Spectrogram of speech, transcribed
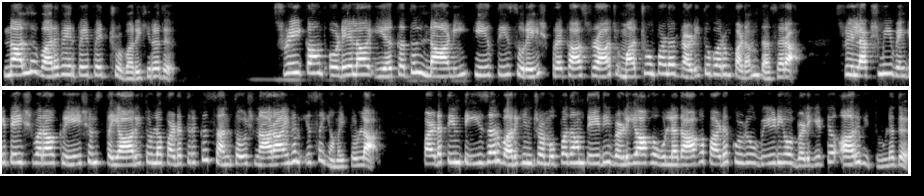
நல்ல வரவேற்பை பெற்று வருகிறது. ஸ்ரீகாந்த் ஒடேலா இயக்கத்தில் நானி கீர்த்தி சுரேஷ் பிரகாஷ் ராஜ் மற்றும் பலர் நடித்து வரும் படம் தசரா. ஸ்ரீ லக்ஷ்மி வெங்கடேஸ்வரா கிரியேஷன்ஸ் தயாரித்துள்ள படத்திற்கு சந்தோஷ் நாராயணன் இசையமைத்துள்ளார். படத்தின் டீசர் வருகின்ற முப்பதாம் தேதி வெளியாக உள்ளதாக படக்குழு வீடியோ வெளியிட்டு அறிவித்துள்ளது.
